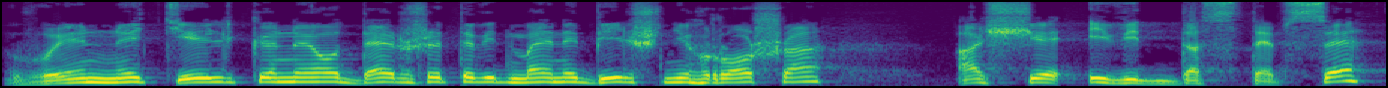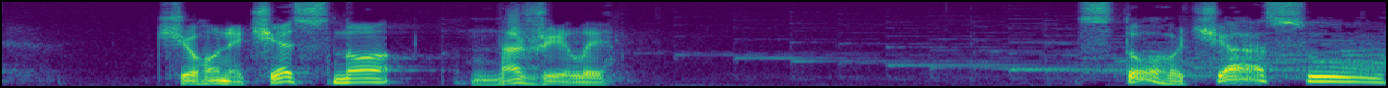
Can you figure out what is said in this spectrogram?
Ви не тільки не одержите від мене більш ні гроша, а ще і віддасте все, чого нечесно нажили. З того часу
